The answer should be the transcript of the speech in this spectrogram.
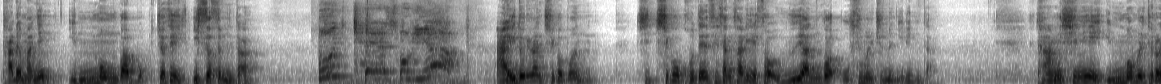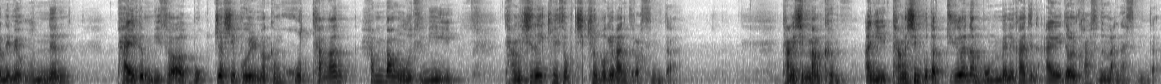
다름 아닌 잇몸과 목젖에 있었습니다. 뭔 개소리야! 아이돌이란 직업은 지치고 고된 세상살이에서 위안과 웃음을 주는 일입니다. 당신이 잇몸을 드러내며 웃는 밝은 미소와 목젖이 보일 만큼 호탕한 한방 웃음이 당신을 계속 지켜보게 만들었습니다. 당신만큼, 아니 당신보다 뛰어난 몸매를 가진 아이돌 가수는 많았습니다.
